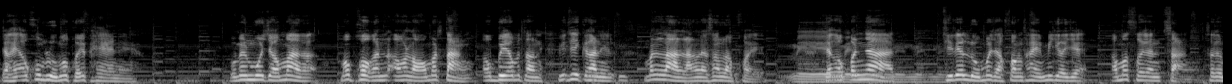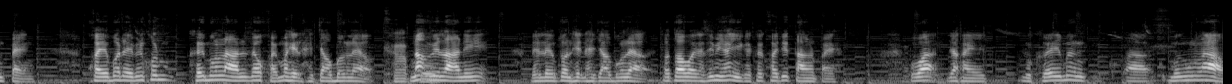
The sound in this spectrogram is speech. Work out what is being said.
อยากให้เอาความรู้มาเผยแพร่เนี่ย บ่แม่นหมู่เจ้ามากอะมาพอกันเอาเหลามาตั้งเอาเบียร์มาตั้งนี่วิธีการนี่มันล้าหลังแล้วสำหรับข่อยแม่นอยากเอาปัญญาแม่นแม่นแม่นที่เรียนรู้มาจากฝั่งไทยมีเยอะแยะเอามาช่วยกันสั่งช่วยกันแปลงข่อยบ่ได้เป็นคนเคยเมืองลาวแล้วข่อยมาเฮ็ดให้เจ้าเบิ่งแล้วครับณเวลานี้ได้เริ่มต้นเฮ็ดให้เจ้าเบิ่งแล้วต่อต่อไปก็สิมีหยังอีกก็ค่อยๆติดตามกันไป เพราะว่าอยากให้ลูกเคยเมืองอ่าเมืองลาว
